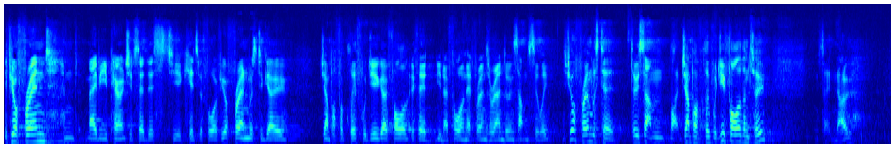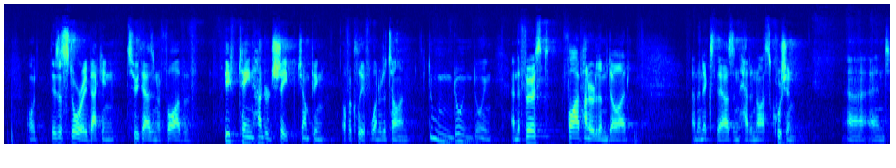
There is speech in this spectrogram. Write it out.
If your friend, and maybe your parents, you've said this to your kids before, if your friend was to go jump off a cliff, would you go follow, if they're you know, following their friends around doing something silly? If your friend was to do something like jump off a cliff, would you follow them too? You say, no. Or there's a story back in 2005 of 1,500 sheep jumping off a cliff one at a time. Doing, doing, doing. And the first 500 of them died, and the next 1,000 had a nice cushion uh, and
